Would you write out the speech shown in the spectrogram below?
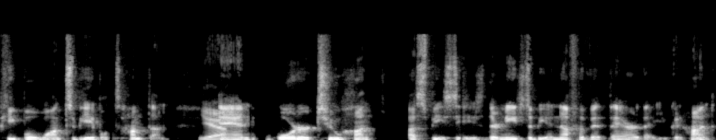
people want to be able to hunt them. Yeah. And in order to hunt a species, there needs to be enough of it there that you can hunt.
